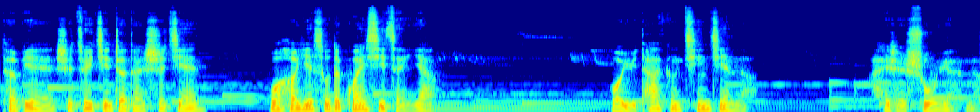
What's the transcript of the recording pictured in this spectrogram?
特别是最近这段时间，我和耶稣的关系怎样？我与他更亲近了，还是疏远了？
